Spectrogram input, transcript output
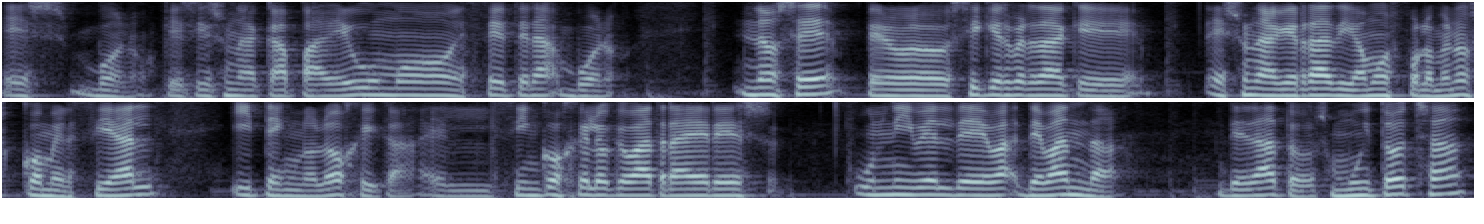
es, bueno, que si es una capa de humo, etcétera. Bueno, no sé, pero sí que es verdad que es una guerra, digamos, por lo menos comercial y tecnológica. El 5G lo que va a traer es un nivel de, de banda de datos muy tocha,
